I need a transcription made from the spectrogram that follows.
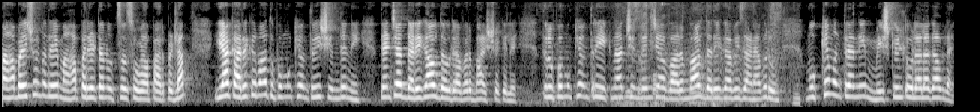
महाबळेश्वरमध्ये महापर्यटन उत्सव सोहळा पार पडला. या कार्यक्रमात उपमुख्यमंत्री शिंदेंनी त्यांच्या दरेगाव दौऱ्यावर भाष्य केले. तर उपमुख्यमंत्री एकनाथ शिंदेंच्या वारंवार दरेगावी जाण्यावरून मुख्यमंत्र्यांनी मिश्किल टोला लगावलाय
